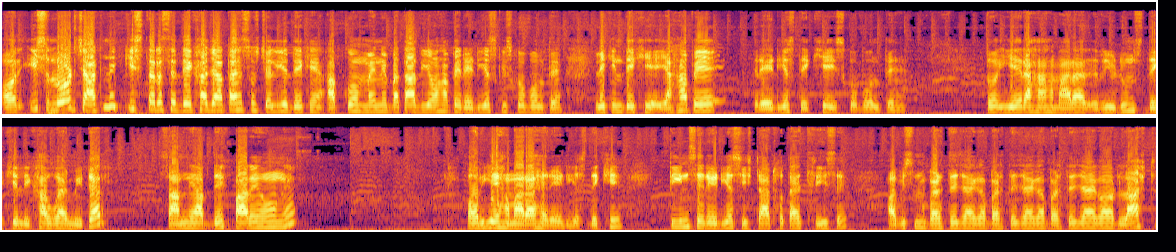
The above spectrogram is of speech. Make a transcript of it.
और इस लोड चार्ट में किस तरह से देखा जाता है, सो चलिए देखें। आपको मैंने बता दिया, वहाँ पे रेडियस किसको बोलते हैं। लेकिन देखिए, यहाँ पे रेडियस देखिए, इसको बोलते हैं। तो ये रहा हमारा रीडूम्स देखिए लिखा हुआ है मीटर सामने आप देख पा रहे होंगे। और ये हमारा है रेडियस देखिए, तीन से रेडियस स्टार्ट होता है थ्री से। अब इसमें बढ़ते जाएगा बढ़ते जाएगा बढ़ते जाएगा और लास्ट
